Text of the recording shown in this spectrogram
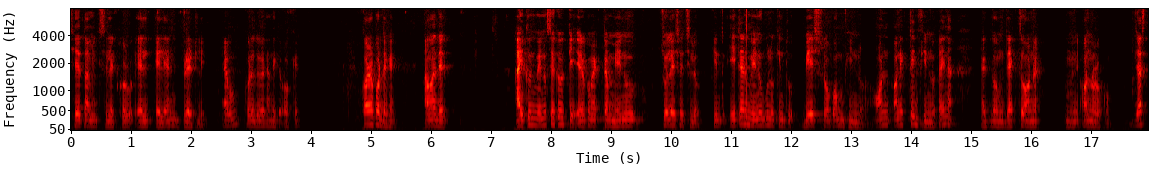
সেহেতু আমি সিলেক্ট করব এল এলেন ব্রেডলি এবং করে দেবো এখান থেকে ওকে করার পর দেখেন, আমাদের আইকন মেনু থেকেও কি এরকম একটা মেনু চলে এসেছিল। কিন্তু এটার মেনুগুলো কিন্তু বেশ রকম ভিন্ন। অনেকটাই ভিন্ন, তাই না? একদম দেখতে অনেক মানে অন্যরকম। জাস্ট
